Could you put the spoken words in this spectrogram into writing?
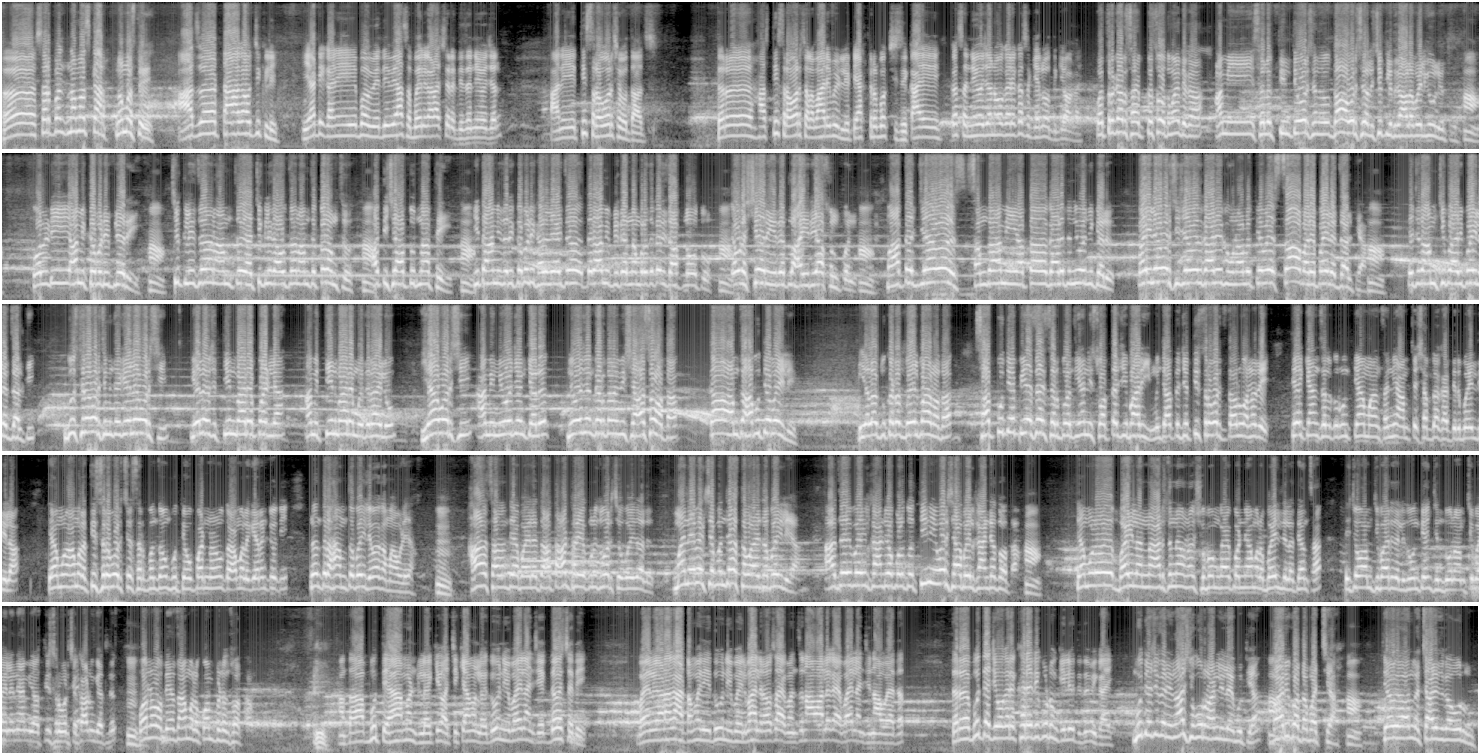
अ, सरपंच नमस्कार. नमस्ते. आज टाळगाव चिखली या ठिकाणी भव्य दिव्य असं बैलगाडा शर्यतीचं नियोजन. आणि तिसरं वर्ष होतं आज. तर अ, आज तिसरा वर्षाला बारी भिडली ट्रॅक्टर बक्षीस. काय कसं नियोजन वगैरे कसं केलं होतं किंवा काय? पत्रकार साहेब कसं होतं माहितीये का? आम्ही सलग तीन ते वर्ष दहा वर्ष झाले चिखलीत गाडा बैल घेऊन येतो. हा. ऑलरेडी आम्ही कबड्डी प्लेअर आहे. चिखलीचं आणि आमचं या चिखली गावचं आमचं कळमचं हा. अतिशय आतून नाथ हा. आहे इथं आम्ही जरी कबड्डी खेळायला यायचं तर आम्ही बिगर नंबरचं कधी जात नव्हतो. एवढं शहर एरियातला हा एरिया असून पण. हा. मग आता ज्यावेळेस समजा आम्ही आता गाड्याचं नियोजन केलं पहिल्या वर्षी ज्यावेळेस गाडी घेऊन आलो त्यावेळेस सहा बाऱ्या पहिल्याच झालत्या. हा. त्याच्यात आमची बारी पहिल्याच झालती. दुसऱ्या वर्षी म्हणजे गेल्या वर्षी गेल्या वर्षी तीन बाऱ्या पडल्या. आम्ही तीन बाऱ्यामध्ये राहिलो. या वर्षी आम्ही नियोजन केलं. नियोजन करताना विषय असा होता का आमचा हाबुत्या बैल आहे. याला दुकानात बैल पाहणार होता. Satpute P S I sarpanch यांनी स्वतःची बारी म्हणजे आता जे तिसरं वर्ष चालू होणार आहे ते कॅन्सल करून त्या माणसांनी आमच्या शब्दा खातीर बैल दिला. त्यामुळे आम्हाला तिसरं वर्ष सरपंच बुत्या पडणार नव्हतं आम्हाला गॅरंटी होती. नंतर हा आमचा बैल आहे बघा मावळ्या. हा साधारण त्या बैलाचं आता अठरा एकोणीस वर्ष वय झालं. महिन्यापेक्षा पण जास्त वयाचा बैल या आजही बैल कांड्यावर पडतो. तिन्ही वर्ष हा बैल कांड्यात होता. त्यामुळे बैलांना अडचण नाही होणार. शुभम गायकवाडने आम्हाला बैल दिला त्यांचा. त्याच्यावर आमची बारी झाली दोन त्यांची दोन आमची बैलाने आम्ही तिसरं वर्ष काढून घेतलं. बनवलं होतं याचा आम्हाला कॉन्फिडन्स होता. आता बुत्या म्हटलं किंवा चिक्या म्हटलं दोन्ही बैलांची एक दहशत आहे. बैलगाडा घाटामध्ये दोन्ही बैल बालेराव साहेबांचं नाव आलं काय बैलांची नाव येतात तर बुत्याची वगैरे खरेदी कुठून केली होती तुम्ही काय? बुद्याची घरी नाशिकवरून आणलेला आहे बुतिया बारीक होता बच्चा. हा. त्यावेळी आणला चाळीसगाववरून.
